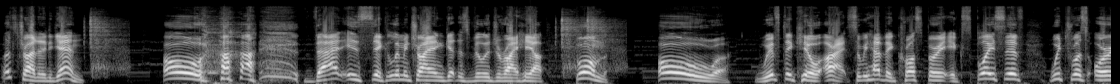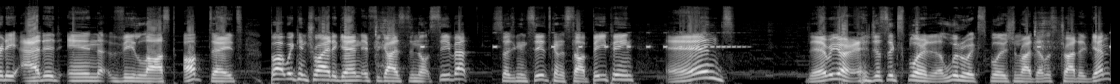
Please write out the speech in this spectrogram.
let's try that again. Oh, that is sick. Let me try and get this villager right here. Boom. Oh, with the kill. Alright, so we have a crossbow explosive, which was already added in the last update. But we can try it again if you guys did not see that. So as you can see, it's going to start beeping. And there we go. It just exploded. A little explosion right there. Let's try it again.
